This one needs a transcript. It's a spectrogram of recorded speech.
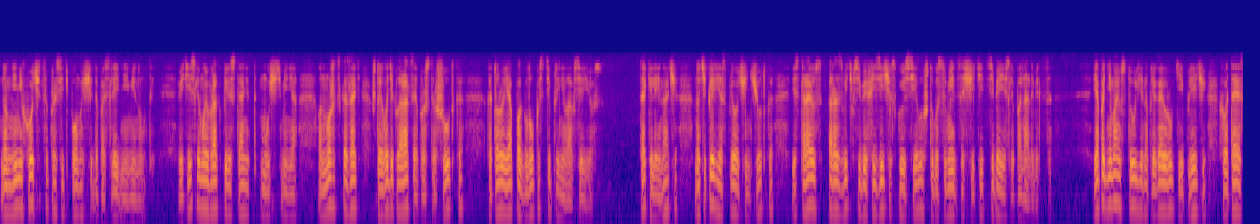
но мне не хочется просить помощи до последней минуты. Ведь если мой враг перестанет мучить меня, он может сказать, что его декларация просто шутка, которую я по глупости приняла всерьез. Так или иначе, но теперь я сплю очень чутко и стараюсь развить в себе физическую силу, чтобы суметь защитить себя, если понадобится. Я поднимаю стулья, напрягаю руки и плечи, хватаясь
